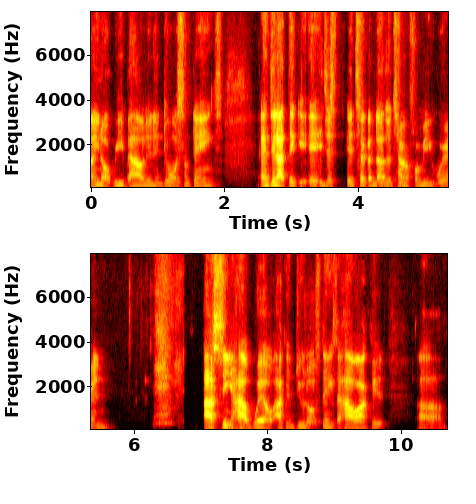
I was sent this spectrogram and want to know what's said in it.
uh, you know rebounding and doing some things. And then I think it, it just it took another turn for me when I see how well I can do those things and how I could um,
